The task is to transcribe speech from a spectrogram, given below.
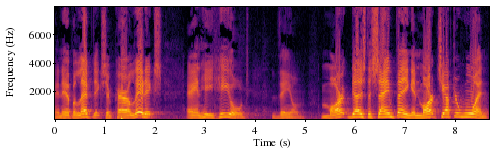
and epileptics and paralytics, and he healed them. Mark does the same thing in Mark chapter 1.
